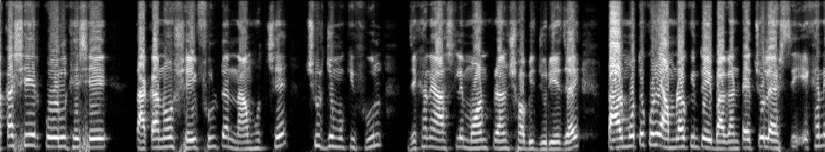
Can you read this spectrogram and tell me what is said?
আকাশের কোল ঘেঁষে তাকানো সেই ফুলটার নাম হচ্ছে সূর্যমুখী ফুল, যেখানে আসলে মন প্রাণ সবই জুড়িয়ে যায়। তার মতো করে আমরাও কিন্তু এই বাগানটায় চলে আসছি। এখানে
